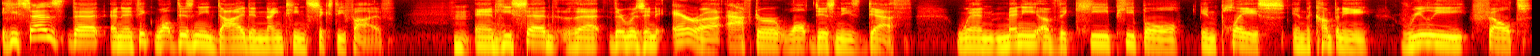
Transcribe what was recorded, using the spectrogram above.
He says that, and I think Walt Disney died in 1965. And he said that there was an era after Walt Disney's death when many of the key people in place in the company really felt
